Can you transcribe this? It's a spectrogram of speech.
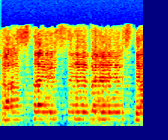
Aceasta este vestea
